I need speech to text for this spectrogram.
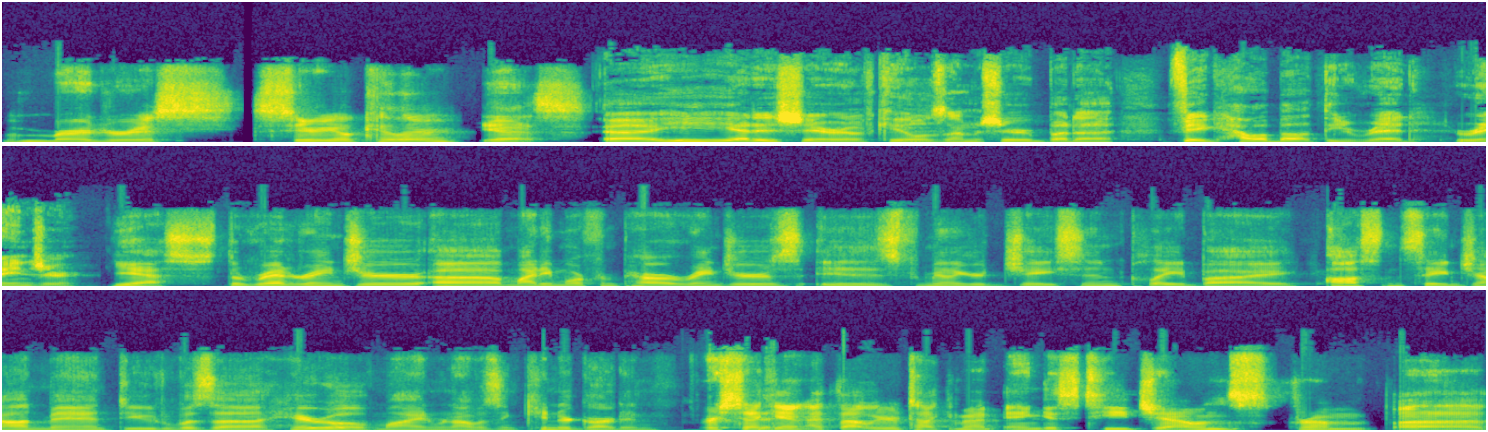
murderous serial killer? Yes. Uh, he had his share of kills, I'm sure. But uh, Fig, how about the Red Ranger? Yes, the Red Ranger, uh, Mighty Morphin Power Rangers is familiar. Jason, played by Austin St. John, man, dude, was a hero of mine when I was in kindergarten. For a second, I thought we were talking about Angus T. Jones from uh,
